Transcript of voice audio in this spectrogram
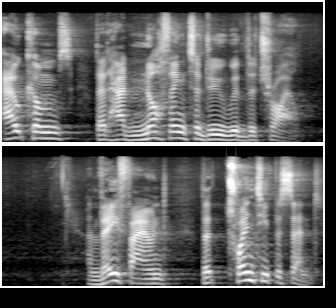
outcomes that had nothing to do with the trial. And they found that 20%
